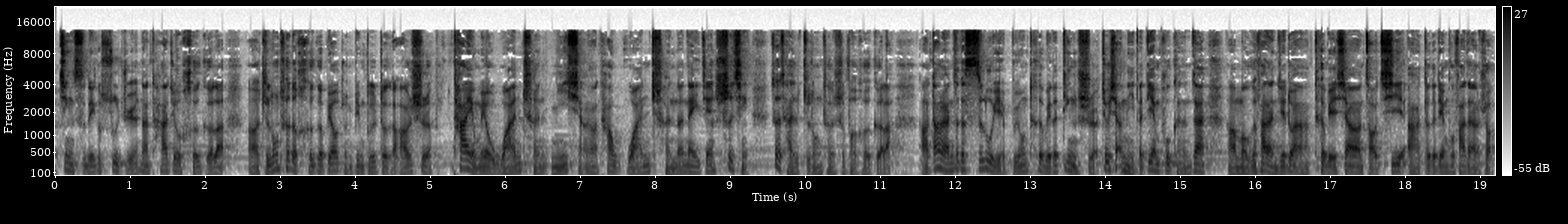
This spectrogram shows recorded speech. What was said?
近似的一个数据，那它就合格了。呃，直通车的合格标准并不是这个，而是他有没有完成你想要他完成的那一件事情，这才是直通车是否合格了啊。当然，这个思路也不用特别的定时，就像你的店铺可能在啊某个发展阶段啊，特别像早期啊这个店铺发展的时候，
